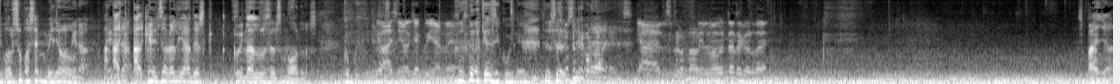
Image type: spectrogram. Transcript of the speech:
Al igual s'ho passem millor Mira, a, a, entra- aquells abelianes cuinant-los els moros. Com que Ja, cuinem? va, si no els han cuinat res. Què els hi cuinem? No sé, No se'n recordaven ells. Ja, el, No se'n recordaven. el meu no. Espanya.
